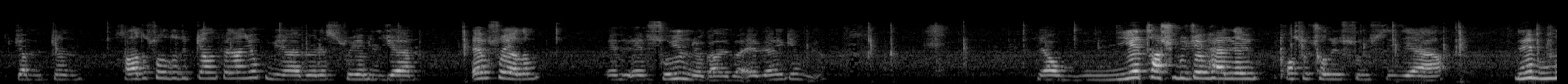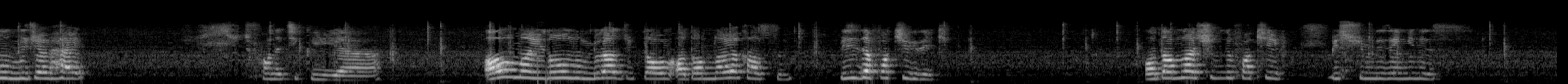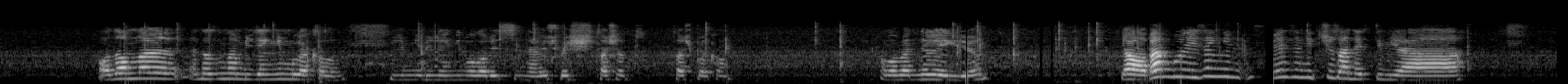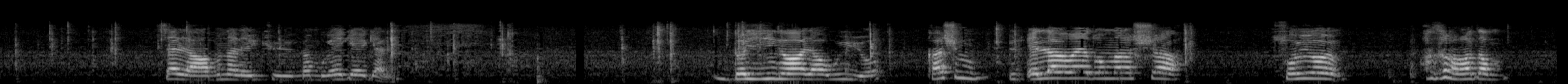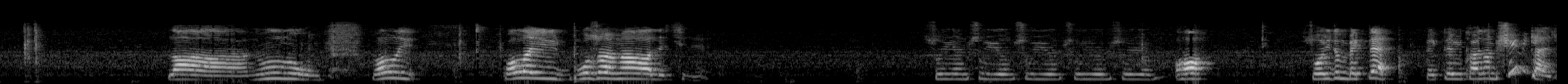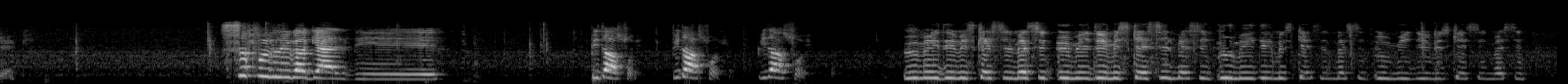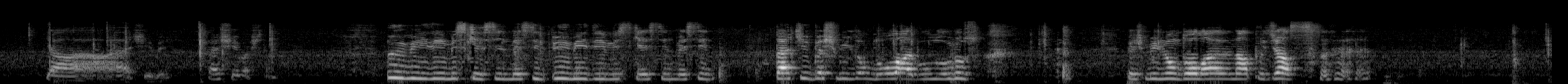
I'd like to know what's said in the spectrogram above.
Dükkan dükkan. Sağda solda dükkan falan yok mu ya böyle soyabileceğim? Ev soyalım. Ev, ev soyulmuyor galiba. Evlere girmiyor. Ya niye taş mücevherleri paso çalıyorsunuz siz ya? Ne bu mücevher fanatikliği ya. Almayın oğlum birazcık daha adamlara kalsın. Biz de fakirdik. Adamlar şimdi fakir. Biz şimdi zenginiz. Adamlar en azından bir zengin bırakalım. Bizim gibi zengin olabilsinler. 3-5 taş at, taş bırakalım. Ama ben nereye gidiyorum? Ya ben burayı zengin benzinlikçi zannettim ya. Selamun aleyküm. Ben buraya geri geldim. Dayı yine hala uyuyor. Karşım eller havaya donlar aşağı. Soyuyorum. Adam adam. La ne olur. Vallahi vallahi bozarım aletini. Soyuyorum soyuyorum soyuyorum soyuyorum soyuyorum. Aha. Soydum bekle. Bekle yukarıdan bir şey mi gelecek? Sıfır lira geldi. Bir daha soy. Bir daha soy. Bir daha soy. Ümidimiz kesilmesin, ümidimiz kesilmesin, ümidimiz kesilmesin, ümidimiz kesilmesin. Ya her şey benim. Her şey baştan. Ümidimiz kesilmesin, ümidimiz kesilmesin. Belki 5 milyon dolar buluruz. 5 milyon dolar ne yapacağız?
